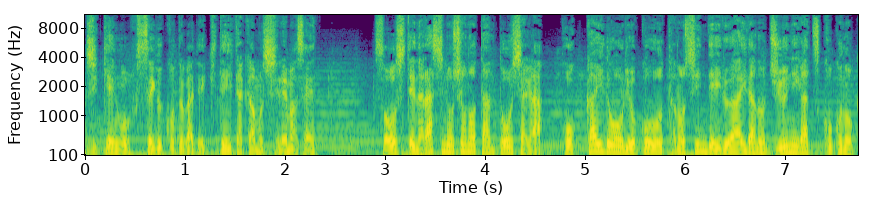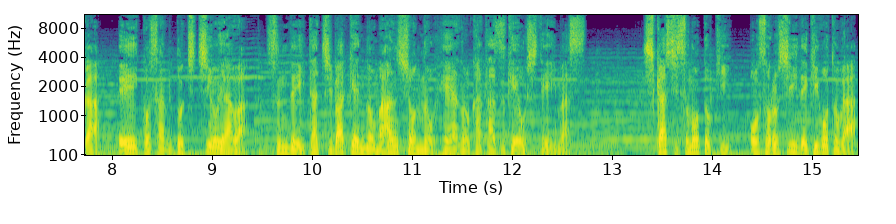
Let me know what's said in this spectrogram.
事件を防ぐことができていたかもしれません。そうして奈良市の署の担当者が北海道旅行を楽しんでいる間の12月9日、A 子さんと父親は住んでいた千葉県のマンションの部屋の片付けをしています。しかしその時、恐ろしい出来事が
